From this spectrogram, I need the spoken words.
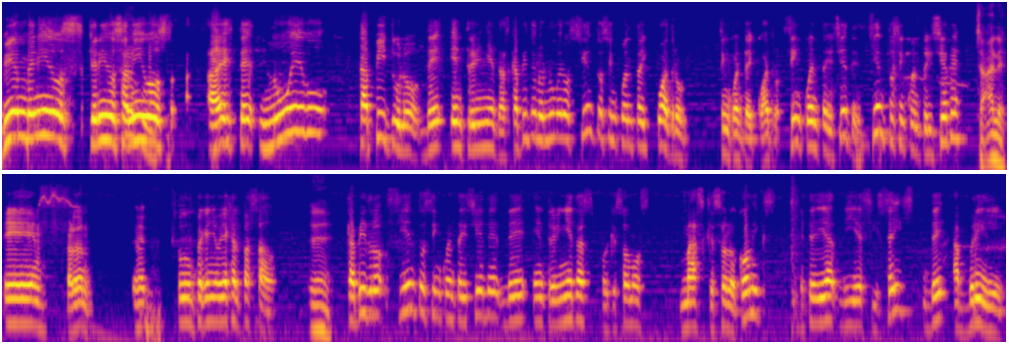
Bienvenidos, queridos amigos, a este nuevo capítulo de Entre Viñetas, capítulo número 154. 54, 57, 157. Chale. Eh, perdón, eh, tuve un pequeño viaje al pasado. Eh, Capítulo 157 de Entre Viñetas, porque somos más que solo cómics. Este día 16 de abril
